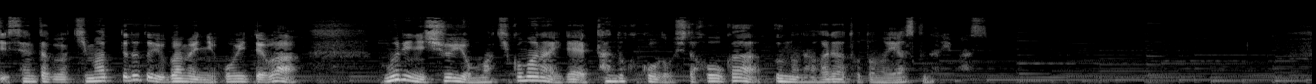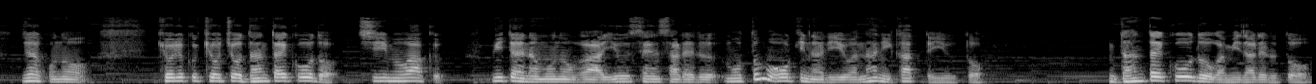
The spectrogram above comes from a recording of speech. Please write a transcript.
思、選択が決まってるという場面においては、無理に周囲を巻き込まないで単独行動した方が運の流れは整いやすくなります。じゃあこの協力協調団体行動、チームワークみたいなものが優先される最も大きな理由は何かっていうと、団体行動が乱れると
